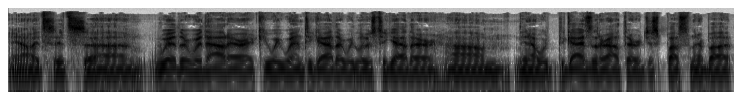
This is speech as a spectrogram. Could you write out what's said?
you know, it's it's uh, with or without Eric, we win together, we lose together. Um, you know, the guys that are out there are just busting their butt.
